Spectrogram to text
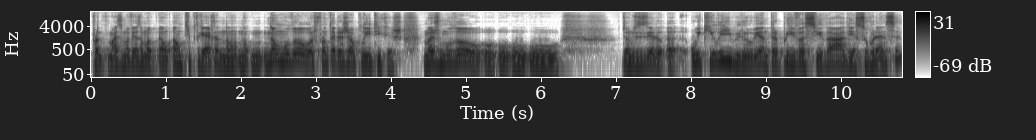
Pronto, mais uma vez, é, uma- é um, é um tipo de guerra, não, não, não mudou as fronteiras geopolíticas, mas mudou o- o- o- vamos dizer, eh, o equilíbrio entre a privacidade e a segurança,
